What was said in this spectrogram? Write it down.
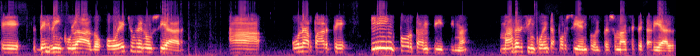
eh, desvinculado o hecho renunciar a una parte importantísima, más del 50% del personal secretarial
